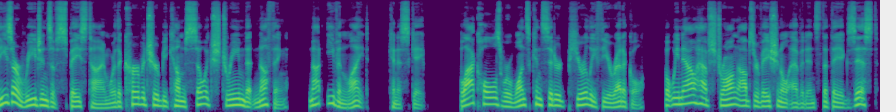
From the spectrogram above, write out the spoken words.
These are regions of space-time where the curvature becomes so extreme that nothing, not even light, can escape. Black holes were once considered purely theoretical, but we now have strong observational evidence that they exist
